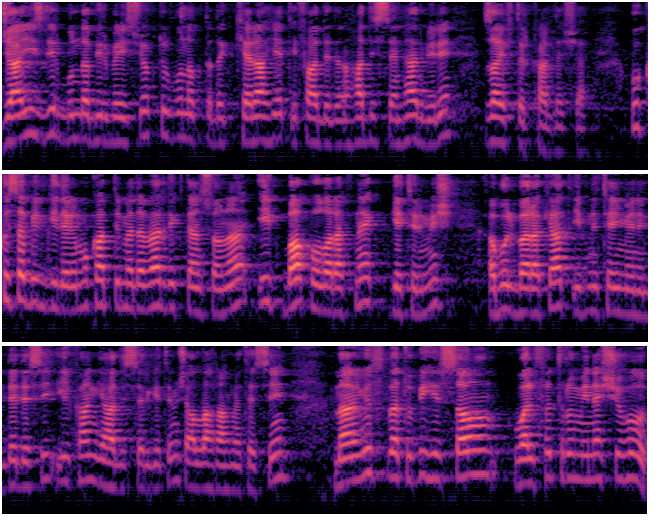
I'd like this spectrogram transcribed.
caizdir. Bunda bir beis yoktur. Bu noktada kerahiyet ifade eden hadislerin her biri zayıftır kardeşler. Bu kısa bilgileri mukaddimede verdikten sonra ilk bab olarak ne getirmiş? Ebul Berakat İbn Teymiye'nin dedesi ilk hangi hadisleri getirmiş? Allah rahmet etsin. Ma yuthbatu bihi savm vel fitru mineşşuhud.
